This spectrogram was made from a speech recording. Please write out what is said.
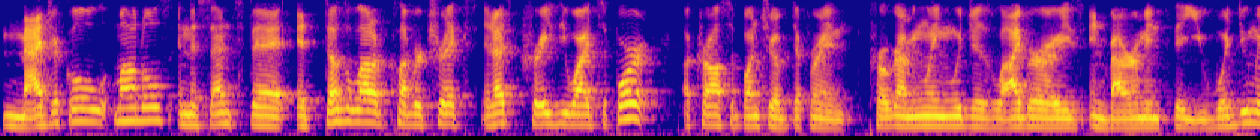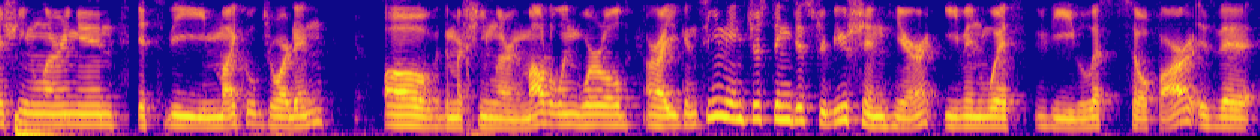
magical models in the sense that it does a lot of clever tricks. It has crazy wide support across a bunch of different programming languages, libraries, environments that you would do machine learning in. It's the Michael Jordan of the machine learning modeling world. All right, you can see an interesting distribution here, even with the list so far, is that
